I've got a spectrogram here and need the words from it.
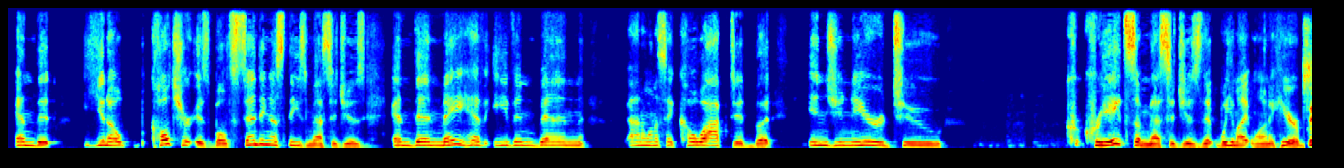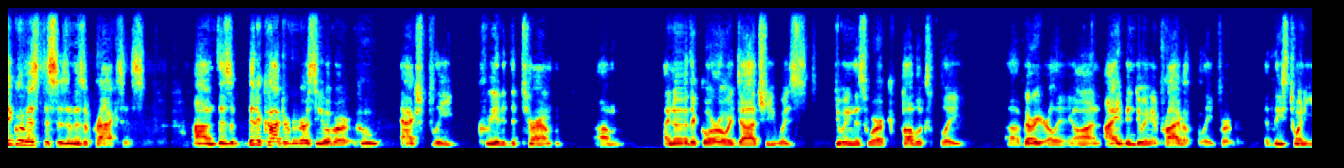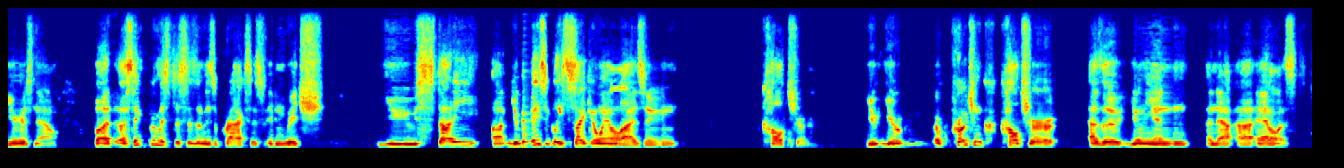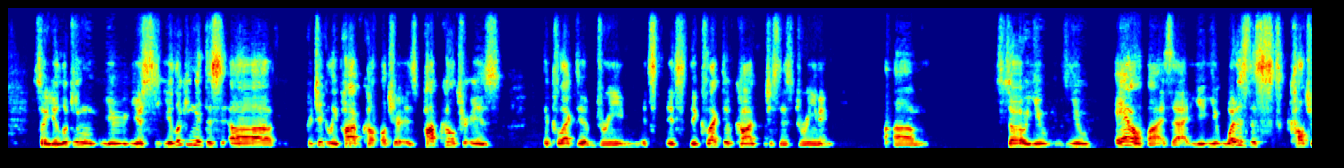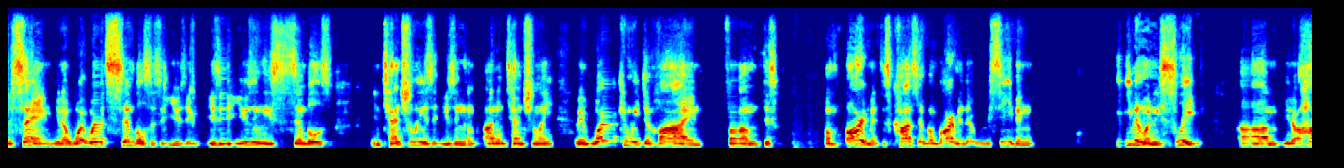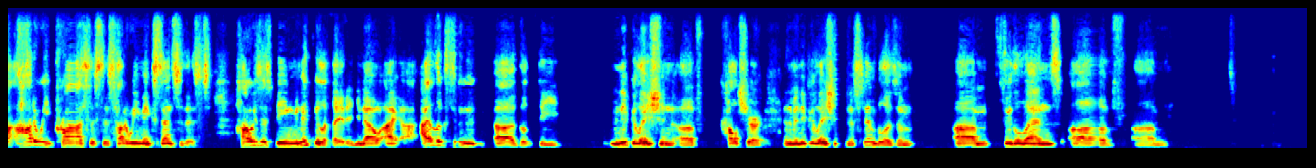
and that, you know, culture is both sending us these messages and then may have even been, I don't want to say co opted, but engineered to cr- create some messages that we might want to hear. Synchromysticism is a praxis. Um, there's a bit of controversy over who actually created the term. Um, I know that Goro Adachi was doing this work publicly uh, very early on. I had been doing it privately for at least 20 years now. But uh, synchromysticism is a praxis in which you study, uh, you're basically psychoanalyzing culture you're, you're approaching culture as a Jungian ana- uh, analyst. So you're looking you're you're, you're looking at this uh, particularly pop culture is pop culture is the collective dream. It's it's the collective consciousness dreaming. Um, so you you analyze that. You, you what is this culture saying? You know what what symbols is it using? Is it using these symbols? intentionally? Is it using them unintentionally? I mean, what can we divine from this bombardment, this constant bombardment that we're receiving, even when we sleep? Um, you know, how, how do we process this? How do we make sense of this? How is this being manipulated? You know, I, I look through uh, the, the manipulation of culture and the manipulation of symbolism um, through the lens of um,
